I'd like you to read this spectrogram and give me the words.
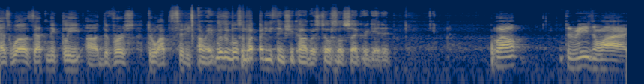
as well as ethnically uh, diverse throughout the city. All right, Willie Wilson, why do you think Chicago is still so segregated? Well, the reason why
